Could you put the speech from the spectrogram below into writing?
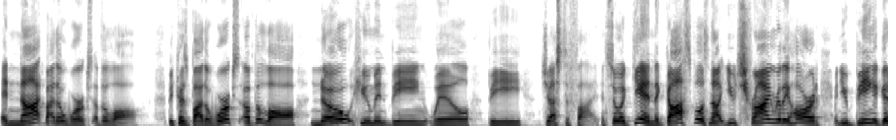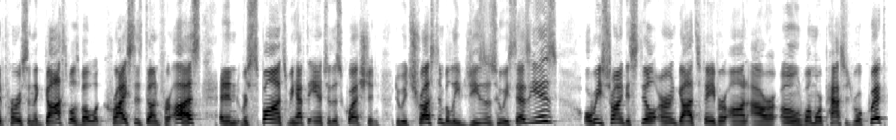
and not by the works of the law because by the works of the law, no human being will be justified. And so, again, the gospel is not you trying really hard and you being a good person. The gospel is about what Christ has done for us. And in response, we have to answer this question Do we trust and believe Jesus who he says he is? Or are we trying to still earn God's favor on our own? One more passage, real quick,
